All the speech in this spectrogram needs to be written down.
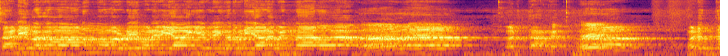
சனி பகவானும் அவருடைய மனைவி ஆகிய அப்படிங்கிறபடியான பெண்ணாலும் ஆமா. படுத்தாங்க. படுத்த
